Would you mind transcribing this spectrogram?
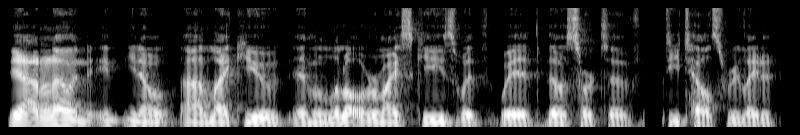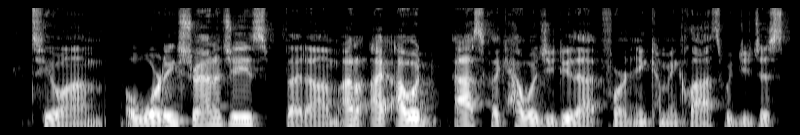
Yeah, I don't know, and you know, uh, like you, I'm a little over my skis with with those sorts of details related to um, awarding strategies. But um, I, I, I would ask, like, how would you do that for an incoming class? Would you just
